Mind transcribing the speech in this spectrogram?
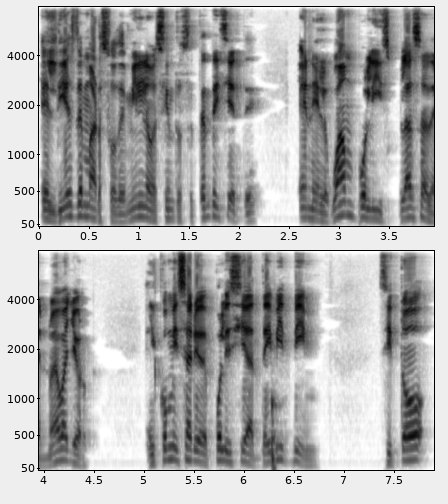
el 10 de marzo de 1977, en el One Police Plaza de Nueva York, el comisario de policía David Beam citó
